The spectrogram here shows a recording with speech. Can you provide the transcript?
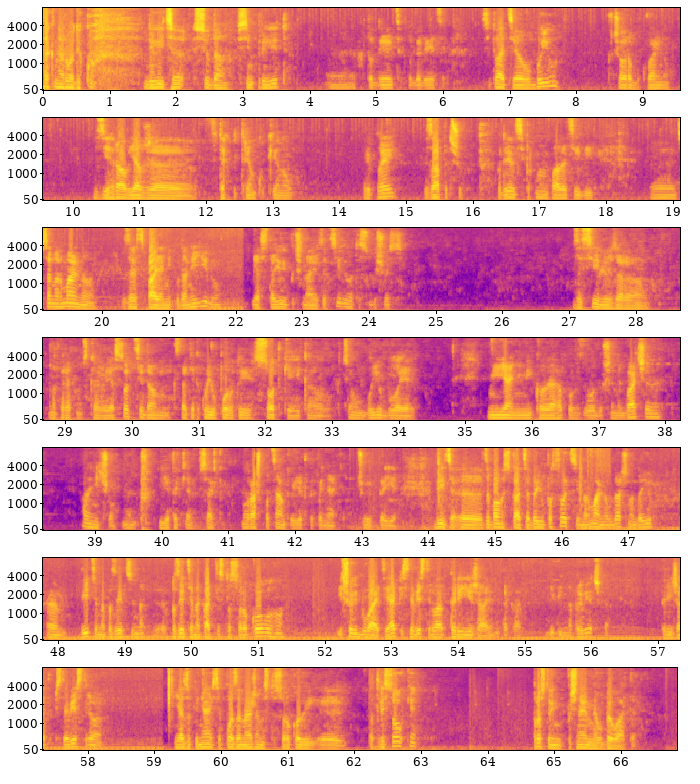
Так, народику, дивіться сюди. Всім привіт. Е, Хто дивиться, хто дивиться. Ситуація в бою. Вчора буквально зіграв, я вже в техпідтримку кинув реплей, запит, щоб подивилися, прокоментували цей бій. Е, Все нормально, з респа я нікуди не їду. Я стою і починаю зацілювати собі щось. Засілюю зараз наперед вам скажу, я сотці дам. Кстати, такої упоротої сотки, яка в цьому бою була, я ні я, ні мій колега по взводу ще не бачили. Але нічого, ну, є таке всяке. Ну, раш по центру є таке поняття. Чоловік дає. Дивіться, е, забавна ситуація, даю по соці, нормально, вдачно даю. Е, дивіться на позицію на е, позиція на карті 140-го. І що відбувається? Я після вистріла переїжджаю. Така дебільна привичка. Переїжджати після вистріла. Я зупиняюся поза межами 140-ї е, отрисовки. Просто він починає мене вбивати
